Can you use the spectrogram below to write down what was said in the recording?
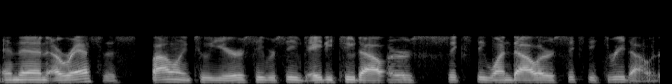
And then Erastus, following two years, he received $82, $61, $63.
